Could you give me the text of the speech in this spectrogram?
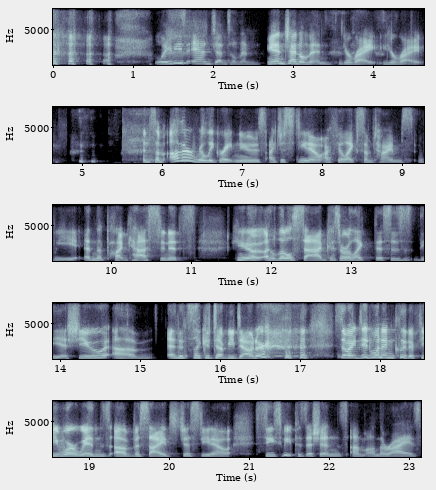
Ladies and gentlemen. And gentlemen. You're right. You're right and some other really great news. I just, you know, I feel like sometimes we end the podcast and it's, you know, a little sad because we're like, this is the issue. Um, and it's like a Debbie Downer. so I did want to include a few more wins uh, besides just, you know, C suite positions um, on the rise.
